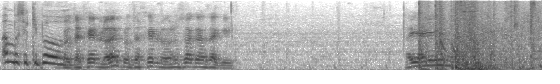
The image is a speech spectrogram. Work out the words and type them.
Vamos, equipo. Protegerlo, eh, protegerlo, no sacas de aquí. Ahí, ahí, ahí.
